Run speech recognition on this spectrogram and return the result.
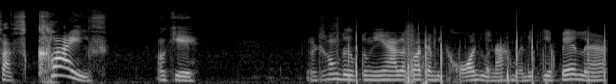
subscribe โอเคเราจะต้องเดินตรงนี้ฮะแล้วก็จะมีค้อนอยู่นะ เหมือนในเกมเป้นเลยฮะ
